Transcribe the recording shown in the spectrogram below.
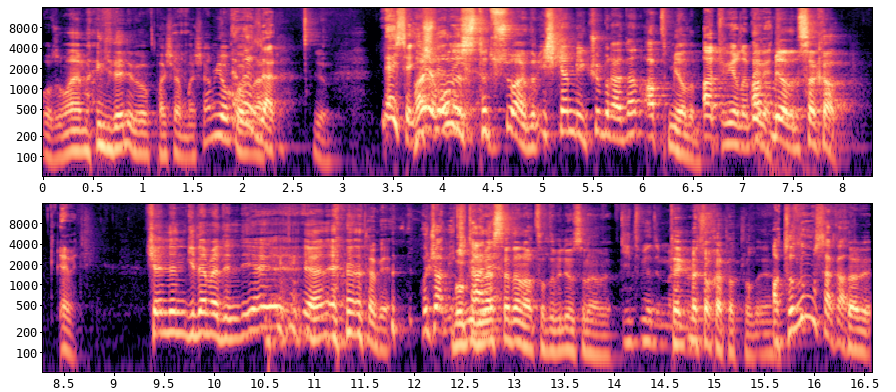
O zaman hemen gidelim o paşam maşam yok Demezler. orada. Neyse Hayır işte onun değil. statüsü vardır. İşkembeyi kübradan atmayalım. atmayalım evet. Atmayalım sakal. Evet. Kendin gidemedin diye yani. Tabii. Hocam iki Bu tane üniversiteden atıldı biliyorsun abi. Gitmedim ben. Tekme üniversiteye. tokat atıldı. Yani. atıldın mı sakal? Tabii.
